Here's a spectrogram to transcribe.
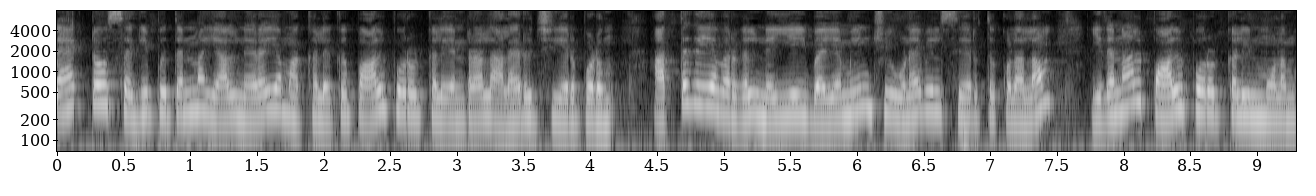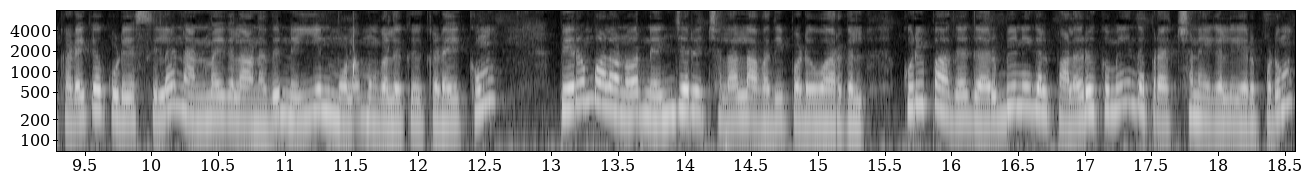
லாக்டோஸ் சகிப்புத்தன்மையால் நிறைய மக்களுக்கு பால் பொருட்கள் என்றால் அலர்ஜி ஏற்படும். அத்தகையவர்கள் நெய்யை பயமின்றி உணவில் சேர்த்து கொள்ளலாம். இதனால் பால் பொருட்களின் மூலம் கிடைக்கக்கூடிய சில நன்மைகளானது நெய்யின் மூலம் உங்களுக்கு கிடைக்கும். பெரும்பாலானோர் நெஞ்செரிச்சலால் அவதிப்படுவார்கள். குறிப்பாக கர்ப்பிணிகள் பலருக்குமே இந்த பிரச்சனைகள் ஏற்படும்.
